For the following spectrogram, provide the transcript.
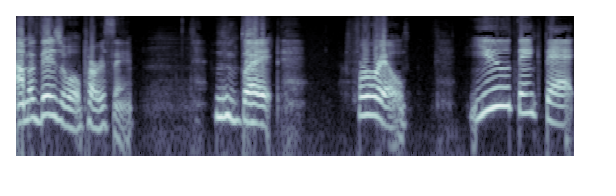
I'm a visual person. But for real, you think back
